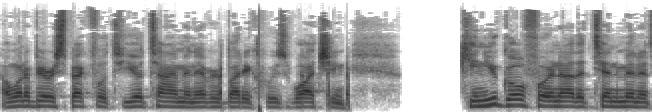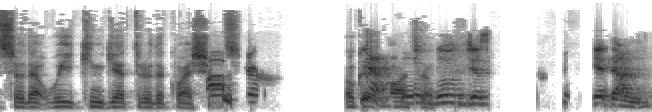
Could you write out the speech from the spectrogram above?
I want to be respectful to your time and everybody who's watching. Can you go for another 10 minutes so that we can get through the questions? Oh, sure. Okay, yeah, awesome. We'll, we'll just get done.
